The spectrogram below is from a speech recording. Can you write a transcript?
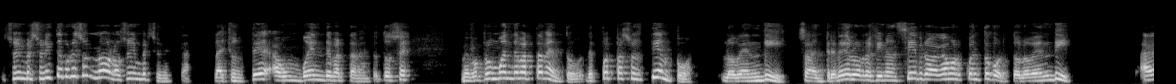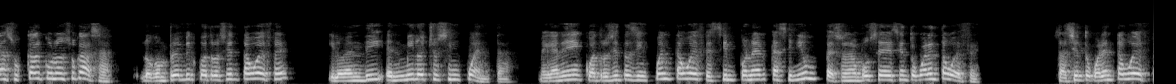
¿Soy inversionista por eso? No, no soy inversionista. La chunté a un buen departamento. Entonces, me compré un buen departamento. Después pasó el tiempo. Lo vendí. O sea, entre medio lo refinancié, pero hagamos el cuento corto. Lo vendí. Hagan sus cálculos en su casa. Lo compré en 1400 UF y lo vendí en 1850. Me gané 450 UF sin poner casi ni un peso. O sea, puse 140 UF o sea, 140 UF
